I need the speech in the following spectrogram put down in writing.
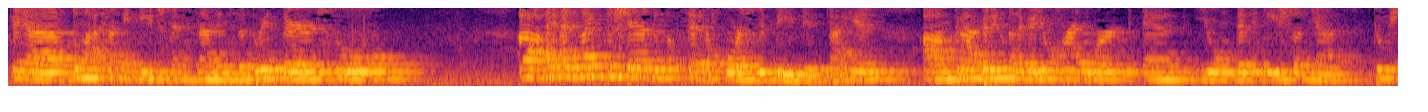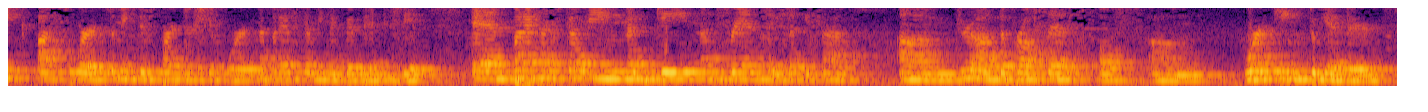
Kaya tumaas ang engagements namin sa Twitter. So, uh, I, I'd like to share the success of course with David dahil um, grabe rin talaga yung hard work and yung dedication niya to make us work, to make this partnership work, na parehas kami nagbe-benefit. And parehas kaming nag-gain ng friends sa isa't isa um, throughout the process of um, working together.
